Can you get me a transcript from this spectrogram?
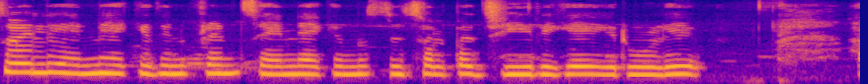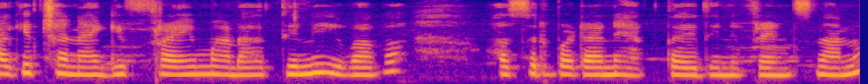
ಸೊ ಇಲ್ಲಿ ಎಣ್ಣೆ ಹಾಕಿದ್ದೀನಿ ಫ್ರೆಂಡ್ಸ್ ಎಣ್ಣೆ ಹಾಕಿದ ಸ್ವಲ್ಪ ಜೀರಿಗೆ, ಈರುಳ್ಳಿ ಹಾಗೆ ಚೆನ್ನಾಗಿ ಫ್ರೈ ಮಾಡತ್ತೀನಿ ಇವಾಗ ಹಸಿರು ಬಟಾಣಿ ಹಾಕ್ತಾಯಿದ್ದೀನಿ ಫ್ರೆಂಡ್ಸ್ ನಾನು.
